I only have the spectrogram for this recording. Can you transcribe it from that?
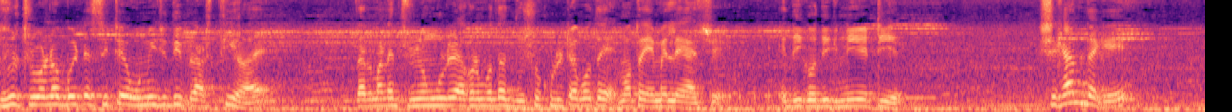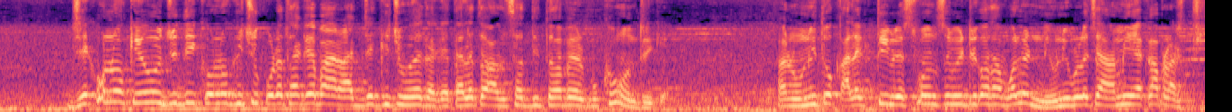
দুশো চুরানব্বইটা সিটে উনি যদি প্রার্থী হয়, তার মানে তৃণমূলের এখন বোধহয় দুশো কুড়িটা মতো মতো এমএলএ আছে, এদিক ওদিক নিয়ে টিয়ে। সেখান থেকে যে কোনো কেউ যদি কোনো কিছু করে থাকে বা রাজ্যে কিছু হয়ে থাকে, তাহলে তো আনসার দিতে হবে মুখ্যমন্ত্রীকে। কারণ উনি তো কালেকটিভ রেসপন্সিবিলিটির কথা বলেননি। উনি বলেছে, আমি একা প্রার্থী,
